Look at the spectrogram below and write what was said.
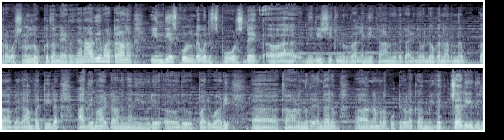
പ്രൊഫഷണൽ ലുക്ക് തന്നെയായിരുന്നു. ഞാൻ ആദ്യമായിട്ടാണ് ഇന്ത്യ സ്കൂളിന്റെ ഒരു സ്പോർട്സ് ഡേ നിരീക്ഷിക്കുന്നത് അല്ലെങ്കിൽ കാണുന്നത്. കഴിഞ്ഞ കൊല്ലമൊക്കെ നടന്ന് വരാൻ പറ്റിയില്ല. ആദ്യമായിട്ടാണ് ഞാൻ ഈ ഒരു ഒരു പരിപാടി കാണുന്നത്. എന്തായാലും നമ്മളെ കുട്ടികളൊക്കെ മികച്ച രീതിയിൽ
